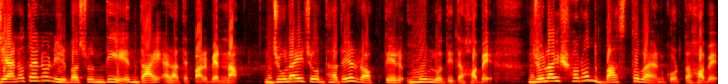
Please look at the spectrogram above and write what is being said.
যেন তেন নির্বাচন দিয়ে দায় এড়াতে পারবেন না। জুলাই যোদ্ধাদের রক্তের মূল্য দিতে হবে। জুলাই সনদ বাস্তবায়ন করতে হবে।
